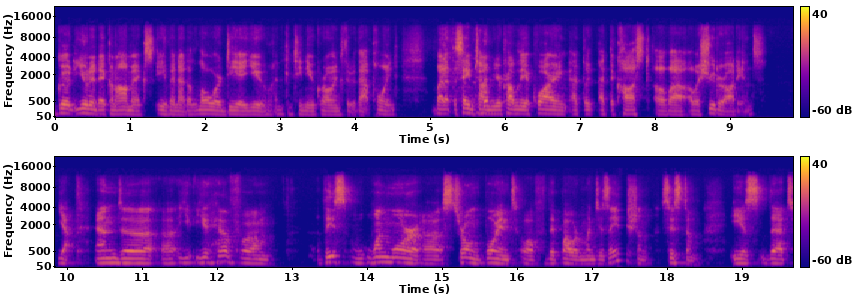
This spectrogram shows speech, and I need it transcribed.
good unit economics even at a lower DAU and continue growing through that point. But at the same time, you're probably acquiring at the at the cost of a of a shooter audience. Yeah, and uh, uh, you you have um, this one more uh, strong point of the power monetization system is that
